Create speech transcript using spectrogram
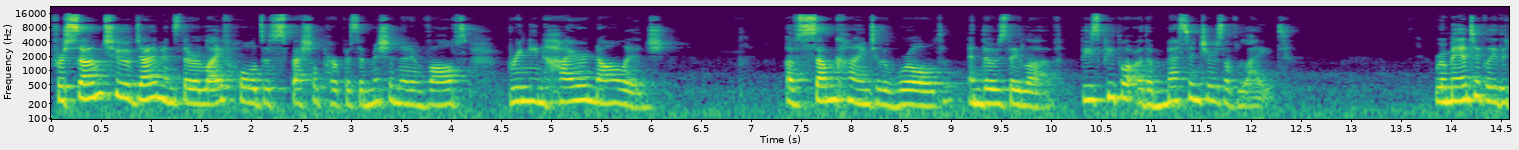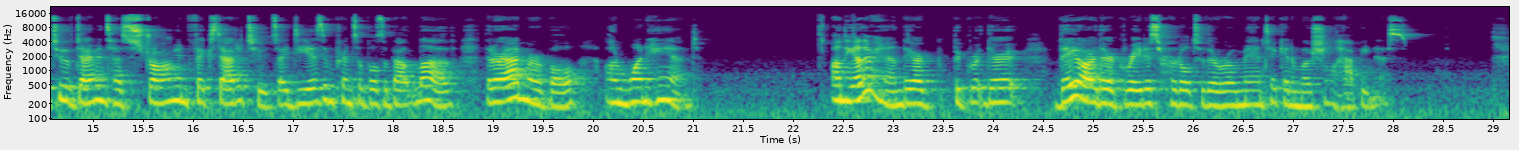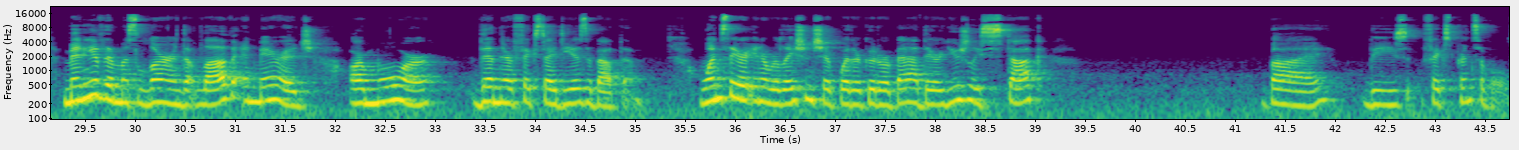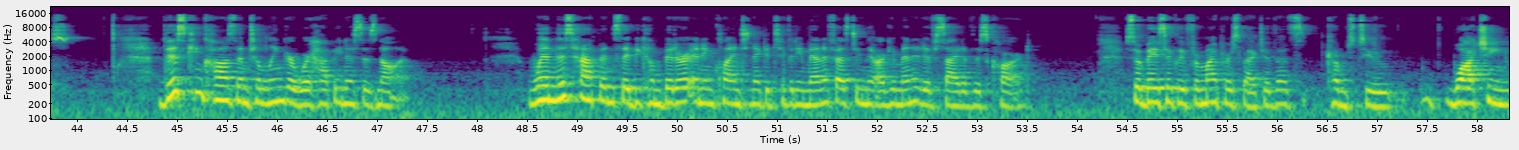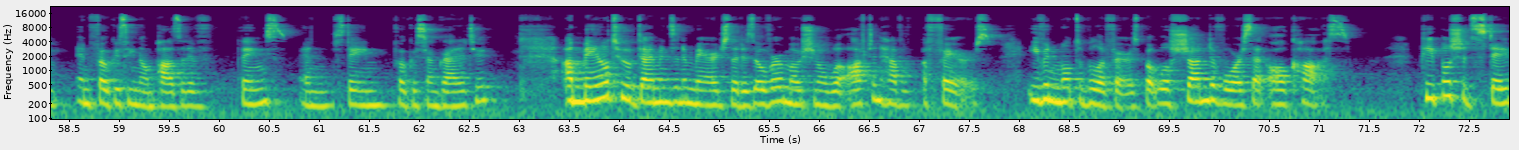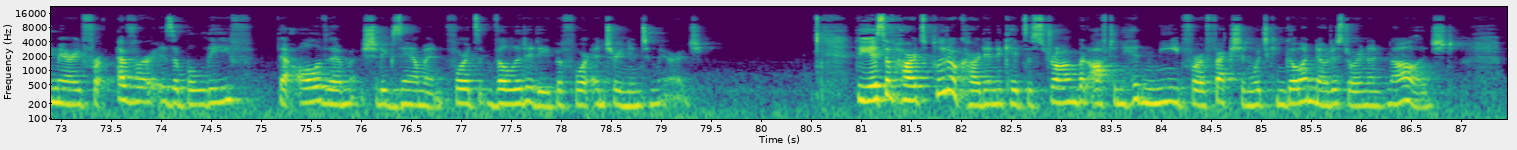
For some Two of Diamonds, their life holds a special purpose, a mission that involves bringing higher knowledge of some kind to the world and those they love. These people are the messengers of light. Romantically, the Two of Diamonds has strong and fixed attitudes, ideas, and principles about love that are admirable on one hand. On the other hand, they are, the, they are their greatest hurdle to their romantic and emotional happiness. Many of them must learn that love and marriage are more than their fixed ideas about them. Once they are in a relationship, whether good or bad, they are usually stuck by these fixed principles. This can cause them to linger where happiness is not. When this happens, they become bitter and inclined to negativity, manifesting the argumentative side of this card. So basically, from my perspective, that comes to watching and focusing on positive things and staying focused on gratitude. A male two of diamonds in a marriage that is over emotional will often have affairs, even multiple affairs, but will shun divorce at all costs. People should stay married forever is a belief that all of them should examine for its validity before entering into marriage. The Ace of Hearts Pluto card indicates a strong but often hidden need for affection, which can go unnoticed or unacknowledged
